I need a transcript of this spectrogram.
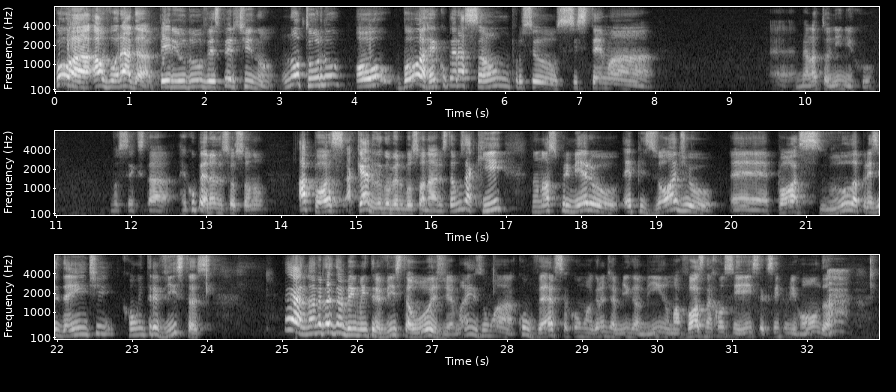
Boa alvorada, período vespertino, noturno ou boa recuperação para o seu sistema é, melatonínico. Você que está recuperando o seu sono após a queda do governo Bolsonaro. Estamos aqui no nosso primeiro episódio é, pós Lula presidente com entrevistas é, na verdade não é bem uma entrevista hoje, é mais uma conversa com uma grande amiga minha, uma voz na consciência que sempre me ronda.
